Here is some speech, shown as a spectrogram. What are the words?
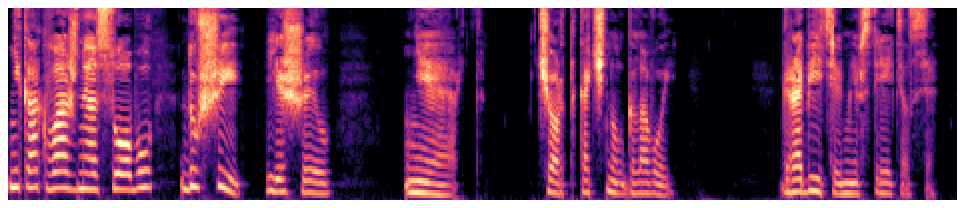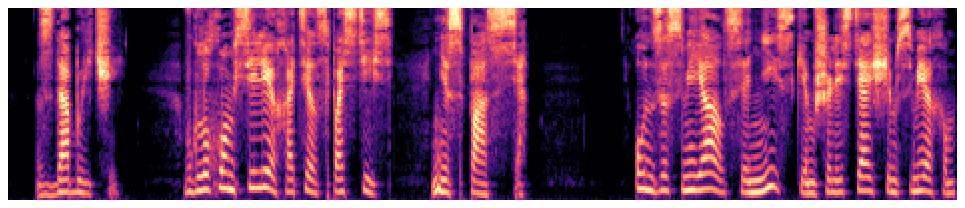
не как важную особу души лишил. Нет, черт качнул головой. Грабитель мне встретился с добычей. В глухом селе хотел спастись, не спасся. Он засмеялся низким шелестящим смехом,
